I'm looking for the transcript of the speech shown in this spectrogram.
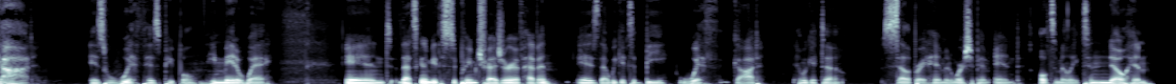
God is with his people. He made a way. And that's going to be the supreme treasure of heaven is that we get to be with God and we get to celebrate him and worship him and ultimately to know him.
